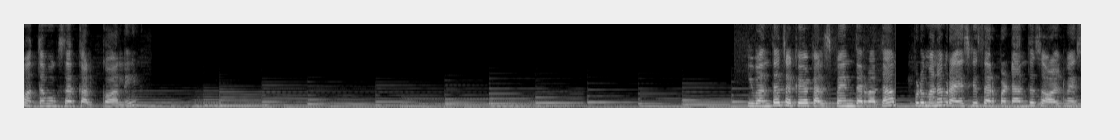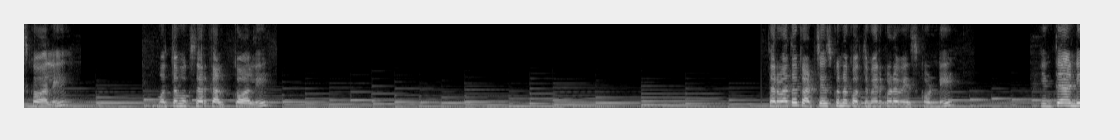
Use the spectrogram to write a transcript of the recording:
మొత్తం ఒకసారి కలుపుకోవాలి. ఇవంతా చక్కగా కలిసిపోయిన తర్వాత ఇప్పుడు మనం రైస్కి సరిపడ్డంత సాల్ట్ వేసుకోవాలి. మొత్తం ఒకసారి కలుపుకోవాలి. తర్వాత కట్ చేసుకున్న కొత్తిమీర కూడా వేసుకోండి. ఇంతే అండి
